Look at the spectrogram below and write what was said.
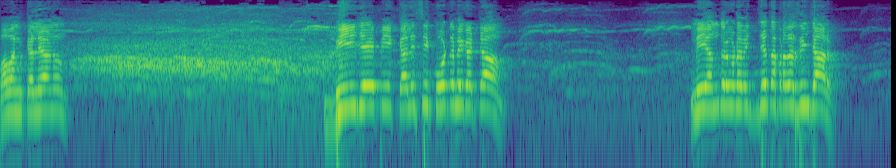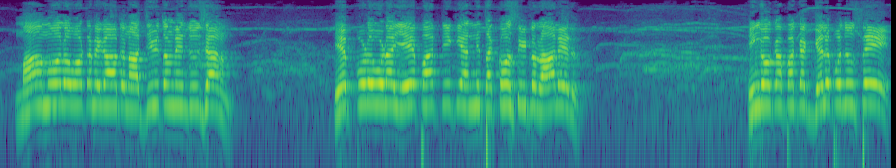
పవన్ కళ్యాణ్ బీజేపీ కలిసి కూటమి కట్టాం. మీ అందరూ కూడా విజ్ఞత ప్రదర్శించారు. మామూలు ఓటమి కాదు నా జీవితం నేను చూశాను. ఎప్పుడు కూడా ఏ పార్టీకి అన్ని తక్కువ సీట్లు రాలేదు. ఇంకొక పక్క గెలుపు చూస్తే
